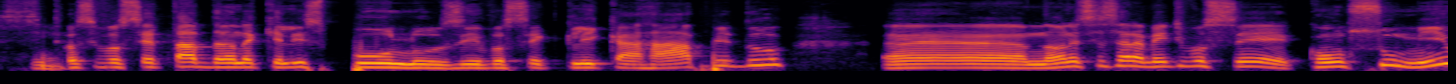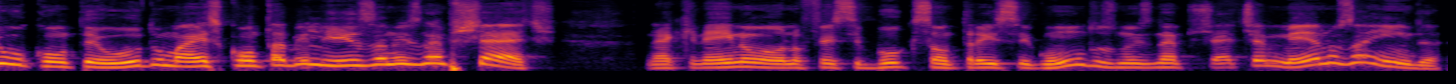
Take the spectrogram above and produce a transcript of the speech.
Sim. Então, se você está dando aqueles pulos e você clica rápido, é, não necessariamente você consumiu o conteúdo, mas contabiliza no Snapchat. Né, que nem no, no Facebook são 3 segundos, no Snapchat é menos ainda.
